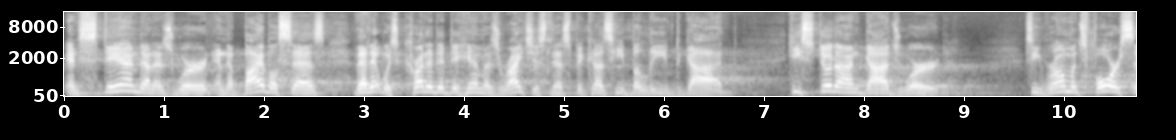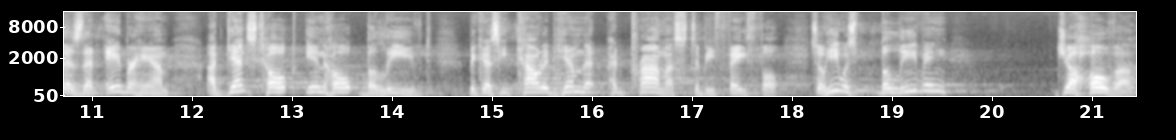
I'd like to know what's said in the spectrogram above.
and stand on His word. And the Bible says that it was credited to him as righteousness because he believed God. He stood on God's word. See, Romans 4 says that Abraham, against hope, in hope, believed because he counted him that had promised to be faithful. So he was believing Jehovah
